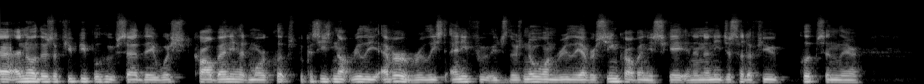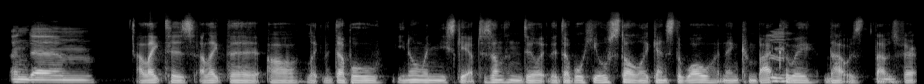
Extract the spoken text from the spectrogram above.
I know there's a few people who've said they wish Carl Benny had more clips because he's not really ever released any footage. There's no one really ever seen Carl Benny skating, and then he just had a few clips in there, and um, I liked his. I liked the uh like the double. You know when you skate up to something and do like the double heel stall against the wall and then come back mm. the way. That was that was very.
